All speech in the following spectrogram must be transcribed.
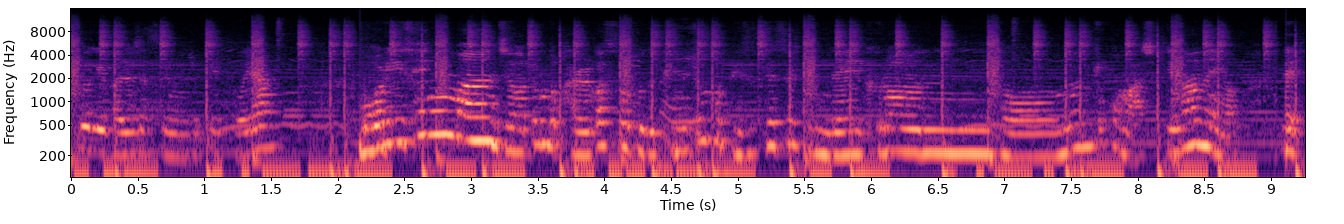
자, 예쁘게 봐주셨으면 좋겠고요. 머리 색만 제가 좀 더 밝았어도 느낌이 좀 더 비슷했을 텐데 그런 점은 조금 아쉽긴 하네요. 네,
